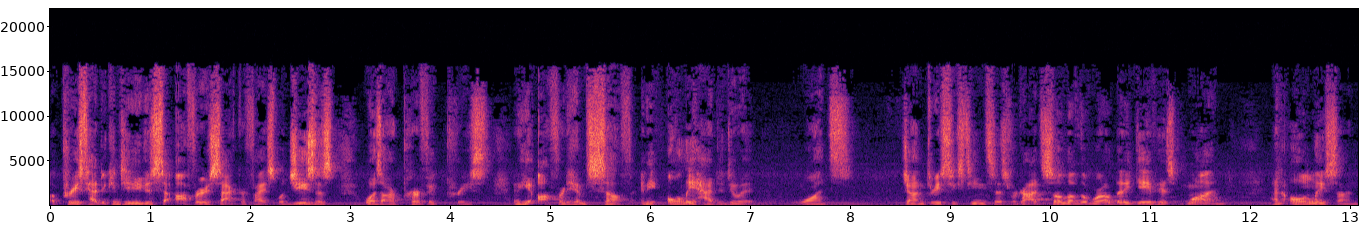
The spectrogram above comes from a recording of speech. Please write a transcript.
a priest had to continue to offer his sacrifice. Well, Jesus was our perfect priest and he offered himself and he only had to do it once. John 3:16 says for God so loved the world that he gave his one and only son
